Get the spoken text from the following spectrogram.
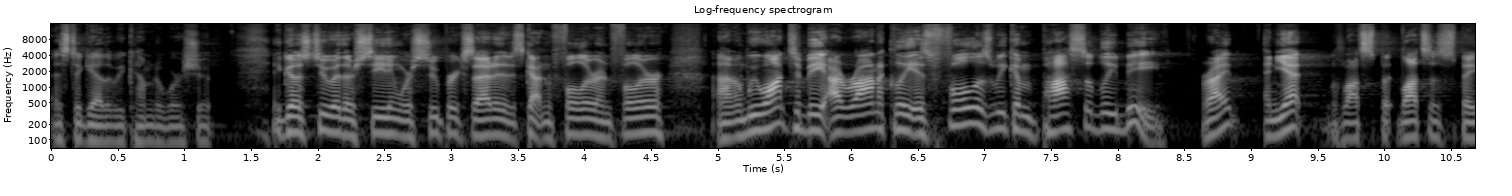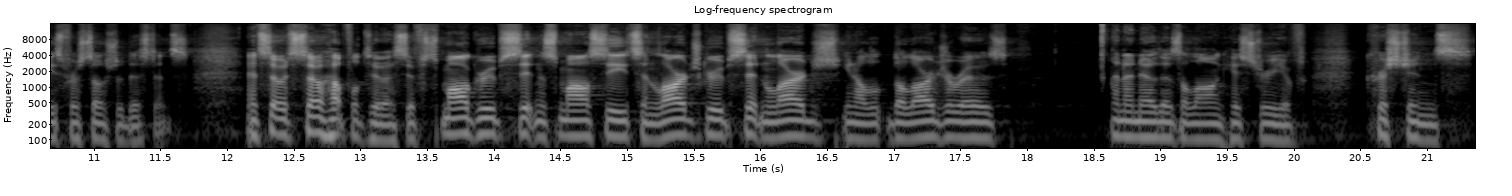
as together we come to worship. It goes to with our seating. We're super excited. It's gotten fuller and fuller. Um, and we want to be, ironically, as full as we can possibly be right? And yet, with lots, lots of space for social distance. And so it's so helpful to us. If small groups sit in small seats and large groups sit in large, you know, the larger rows, and I know there's a long history of Christians,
